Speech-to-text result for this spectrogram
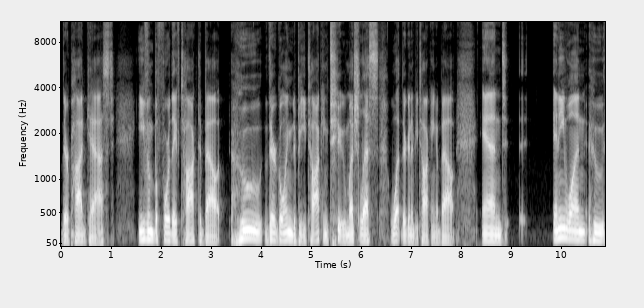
their podcast even before they've talked about who they're going to be talking to, much less what they're going to be talking about. And uh, anyone who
